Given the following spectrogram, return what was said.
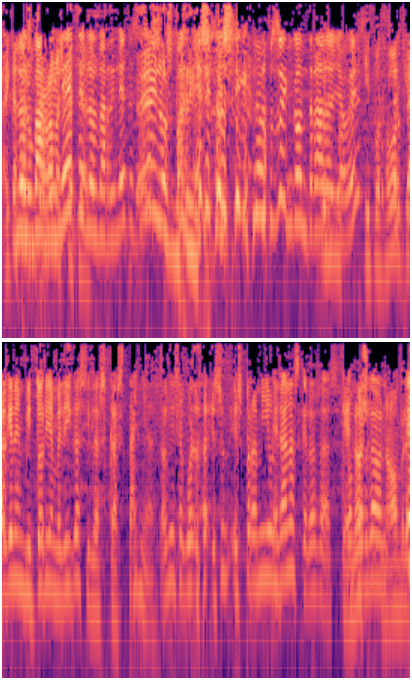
Hay que hacer los un programa barriletes, los barriletes. ¡Eh, los barriletes! Estos sí que no los he encontrado Pues, yo, ¿ves? Y por favor, que alguien en Vitoria me diga si las castañas. ¿Alguien se acuerda? Es, un- es para mí un. Eran asquerosas. Que con no, es- perdón. no, hombre,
